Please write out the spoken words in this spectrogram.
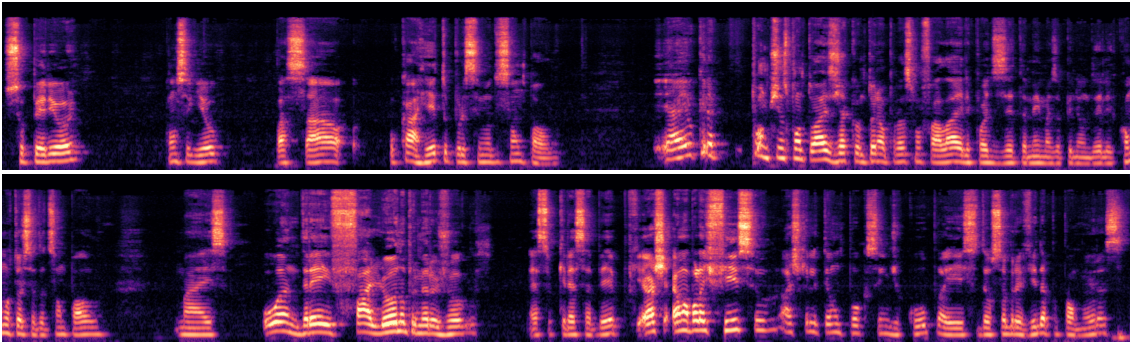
superior, conseguiu passar o carreto por cima do São Paulo. E aí eu queria pontinhos pontuais, já que o Antônio é o próximo a falar, ele pode dizer também mais a opinião dele como torcedor de São Paulo. Mas o Andrei falhou no primeiro jogo, essa eu queria saber, porque eu acho é uma bola difícil, acho que ele tem um pouco sim de culpa e isso deu sobrevida para o Palmeiras.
